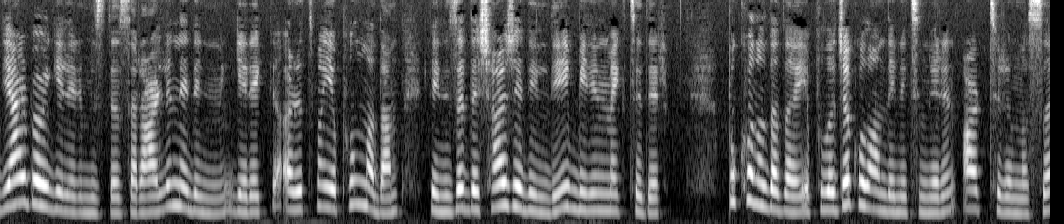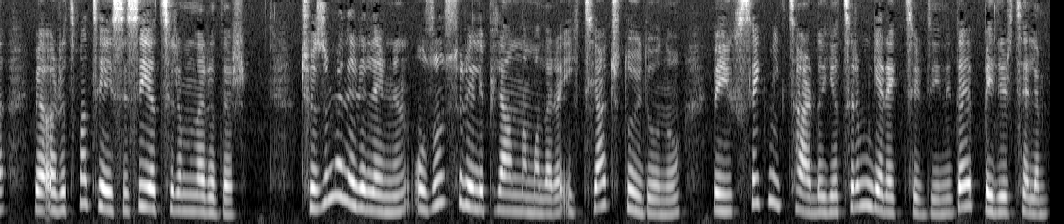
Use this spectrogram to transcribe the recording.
diğer bölgelerimizde zararlı nedeninin gerekli arıtma yapılmadan denize deşarj edildiği bilinmektedir. Bu konuda da yapılacak olan denetimlerin arttırılması ve arıtma tesisi yatırımlarıdır. Çözüm önerilerinin uzun süreli planlamalara ihtiyaç duyduğunu ve yüksek miktarda yatırım gerektirdiğini de belirtelim.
